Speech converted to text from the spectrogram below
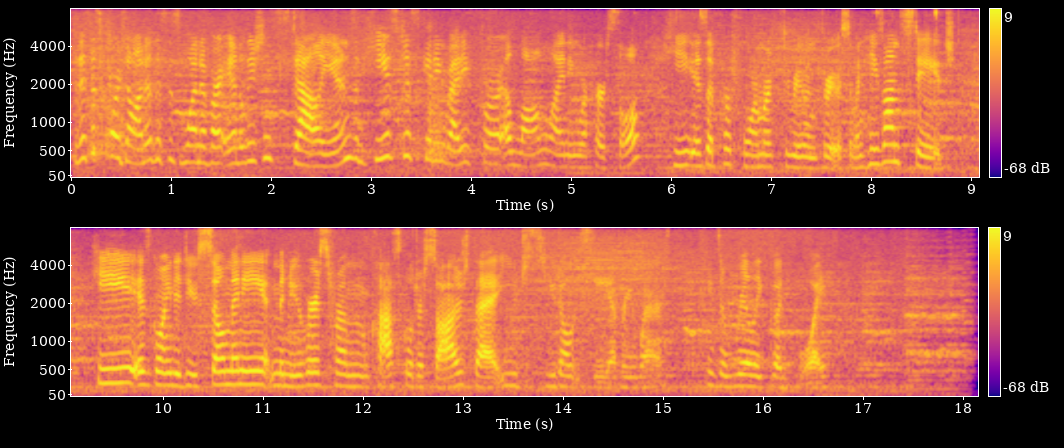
So this is Jordano. This is one of our Andalusian stallions, and he's just getting ready for a long lining rehearsal. He is a performer through and through. So when he's on stage, he is going to do so many maneuvers from classical dressage that you just you don't see everywhere. He's a really good boy.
